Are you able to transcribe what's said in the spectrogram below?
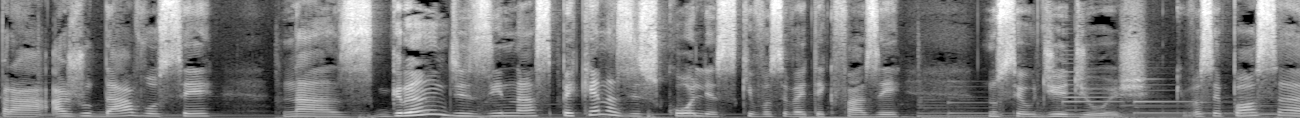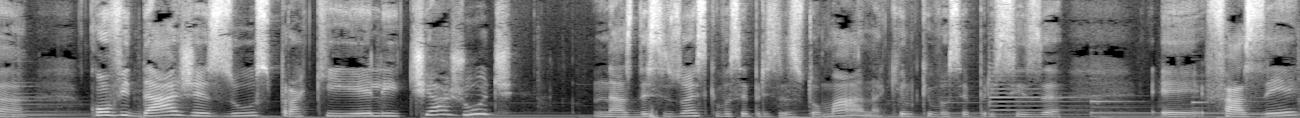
para ajudar você nas grandes e nas pequenas escolhas que você vai ter que fazer no seu dia de hoje. Que você possa convidar Jesus para que ele te ajude nas decisões que você precisa tomar, naquilo que você precisa é, fazer.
